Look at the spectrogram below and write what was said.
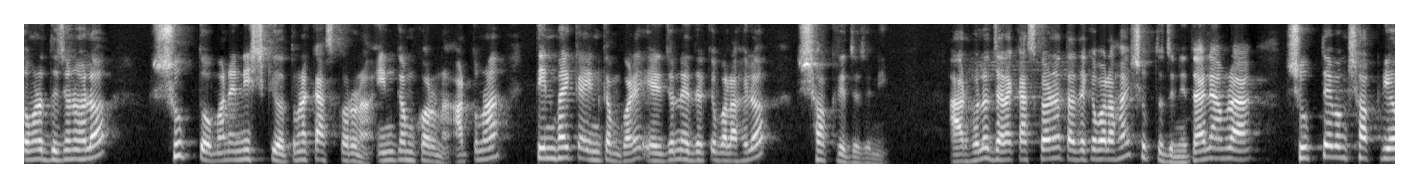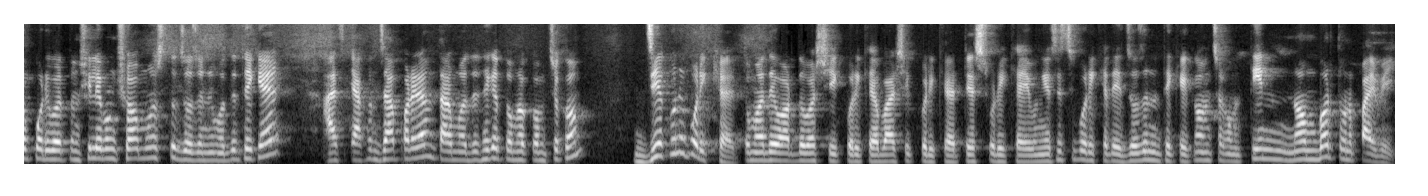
তোমরা দুজন হলো সুপ্ত মানে নিষ্ক্রিয়, তোমরা কাজ করো না ইনকাম করো না। আর তোমরা তিন ভাই ইনকাম করে, এর জন্য এদেরকে বলা হলো সক্রিয় যোজনী। আর হলো যারা কাজ করে না, তাদেরকে বলা হয় সুপ্ত যোজনী। তাহলে আমরা সুপ্ত এবং সক্রিয়, পরিবর্তনশীল এবং সমস্ত যোজনীর মধ্যে থেকে আজ এখন যা পড়ালাম, তার মধ্যে থেকে তোমরা কমসে কম যে কোনো পরীক্ষায় তোমাদের অর্ধবার্ষিক পরীক্ষা, বার্ষিক পরীক্ষা টেস্ট পরীক্ষা এবং এসএসসি পরীক্ষাতে যোজনী থেকে কমসে কম তিন নম্বর তোমরা পাইবেই।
